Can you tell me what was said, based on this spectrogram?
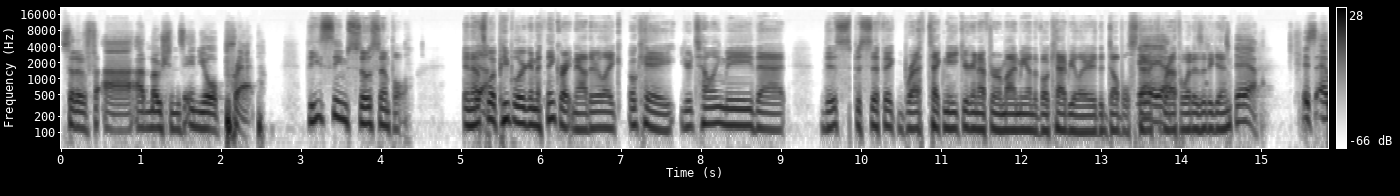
sort of uh, motions in your prep these seem so simple. And that's yeah. what people are going to think right now. They're like, okay, you're telling me that this specific breath technique, you're going to have to remind me on the vocabulary, the double stack yeah, yeah, breath. What is it again? Yeah, yeah. It's uh,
